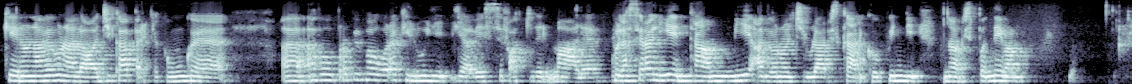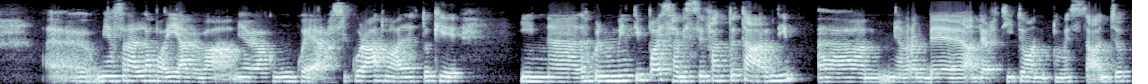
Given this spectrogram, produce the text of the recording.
che non aveva una logica perché comunque eh, avevo proprio paura che lui gli avesse fatto del male. Quella sera lì entrambi avevano il cellulare scarico, quindi non rispondevano. Eh, mia sorella poi aveva, mi aveva comunque rassicurato, mi aveva detto che in, da quel momento in poi se avesse fatto tardi eh, mi avrebbe avvertito, mandato un messaggio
